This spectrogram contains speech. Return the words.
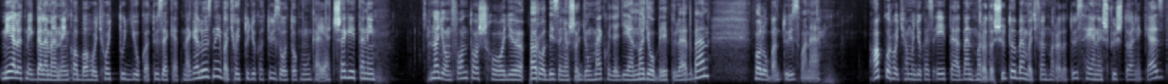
mielőtt még belemennénk abba, hogy hogy tudjuk a tüzeket megelőzni, vagy hogy tudjuk a tűzoltók munkáját segíteni, nagyon fontos, hogy arról bizonyosodjunk meg, hogy egy ilyen nagyobb épületben valóban tűz van-e. Akkor, hogyha mondjuk az étel bent marad a sütőben, vagy fönt marad a tűzhelyen, és füstölni kezd,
